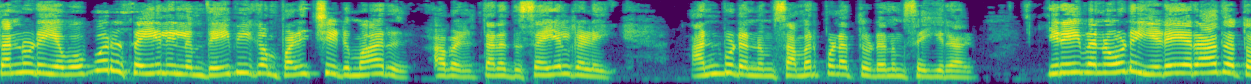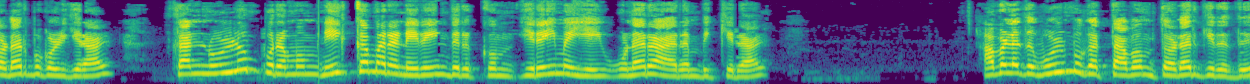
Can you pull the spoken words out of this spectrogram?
தன்னுடைய ஒவ்வொரு செயலிலும் தெய்வீகம் பழிச்சிடுமாறு அவள் தனது செயல்களை அன்புடனும் சமர்ப்பணத்துடனும் செய்கிறாள். இறைவனோடு இடையராத தொடர்பு கொள்கிறாள். தன் உள்ளும் புறமும் நீக்கமர நிறைந்திருக்கும் இறைமையை உணர ஆரம்பிக்கிறாள். அவளது உள்முக தவம் தொடர்கிறது.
